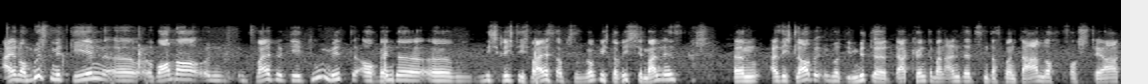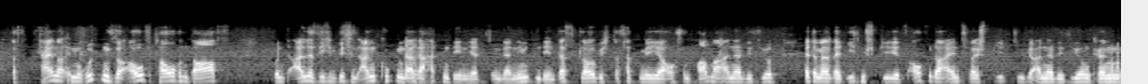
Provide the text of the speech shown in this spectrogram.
einer muss mitgehen, äh, Warner, und im Zweifel geh du mit, auch wenn du äh, nicht richtig weißt, ob es wirklich der richtige Mann ist. Ähm, also ich glaube, über die Mitte, da könnte man ansetzen, dass man da noch verstärkt, dass keiner im Rücken so auftauchen darf, und alle sich ein bisschen angucken, na, wer hatten den jetzt und wer nimmt den. Das glaube ich, das hatten wir ja auch schon ein paar Mal analysiert. Hätte man bei diesem Spiel jetzt auch wieder ein, zwei Spielzüge analysieren können.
